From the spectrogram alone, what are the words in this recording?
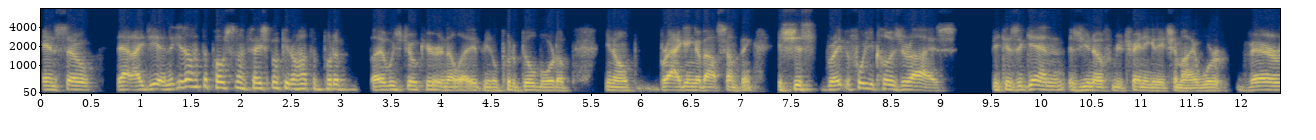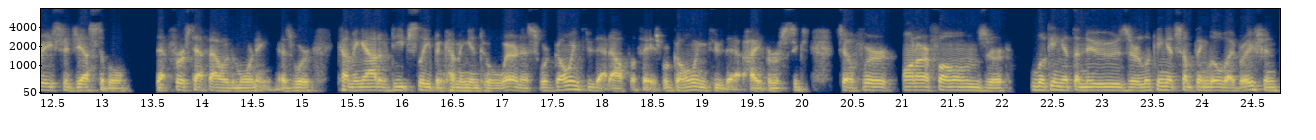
And so that idea, and you don't have to post it on Facebook. You don't have to put a, I always joke here in LA, you know, put a billboard up, you know, bragging about something. It's just right before you close your eyes, because again, as you know from your training at HMI, we're very suggestible that first half hour of the morning as we're coming out of deep sleep and coming into awareness we're going through that alpha phase. We're going through that hyper so if we're on our phones or looking at the news or looking at something low vibration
